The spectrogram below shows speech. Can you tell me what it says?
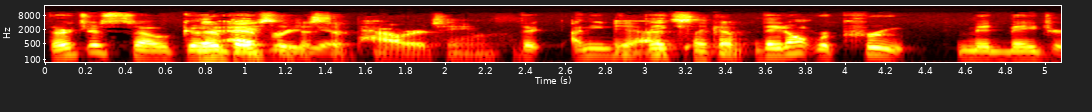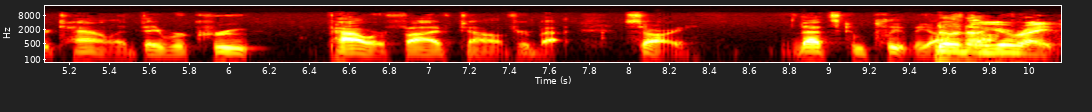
They're just so good They're basically just year. a power team. They- I mean, Yeah, they, it's like a they don't recruit mid-major talent. They recruit Power Five talent for bat. Sorry, that's completely no, off no. topic. You're right.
